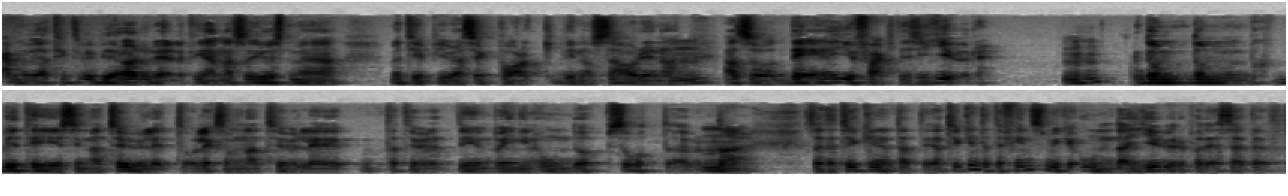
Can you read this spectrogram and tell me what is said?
Ja, men jag tyckte vi berörde det lite grann. Alltså just med, med typ Jurassic Park, dinosaurierna. Mm. Alltså det är ju faktiskt djur. Mhm. De, de beter sig naturligt och liksom naturligt, naturligt. Det är ju ingen ond uppsåt över dem. Så att jag, tycker inte att, jag tycker inte att det finns så mycket onda djur på det sättet.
